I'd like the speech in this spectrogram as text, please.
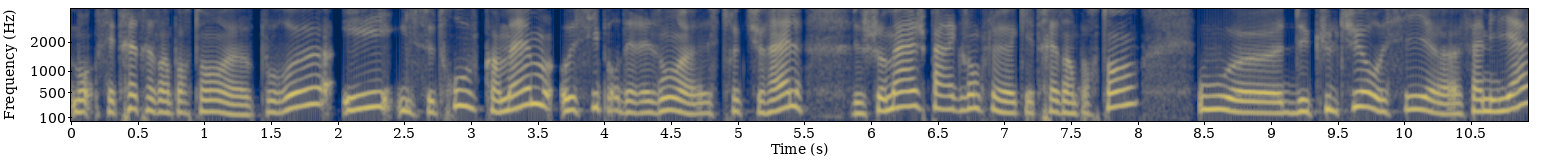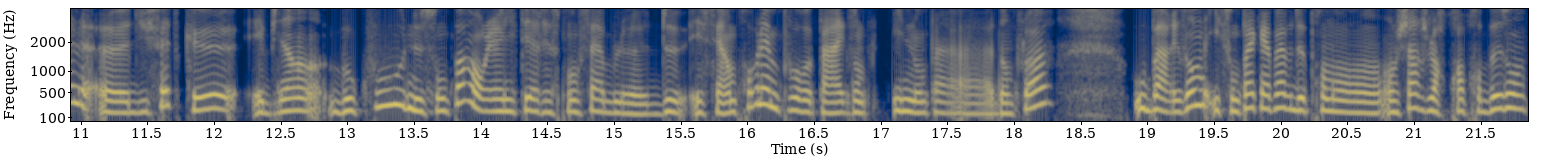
bon, c'est très très important euh, pour eux. Et il se trouve quand même aussi pour des raisons euh, structurelles de chômage par exemple euh, qui est très important ou de culture aussi familiale du fait que eh bien beaucoup ne sont pas en réalité responsables d'eux. Et c'est un problème pour eux. Par exemple, ils n'ont pas d'emploi ou par exemple, ils sont pas capables de prendre en charge leurs propres besoins.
